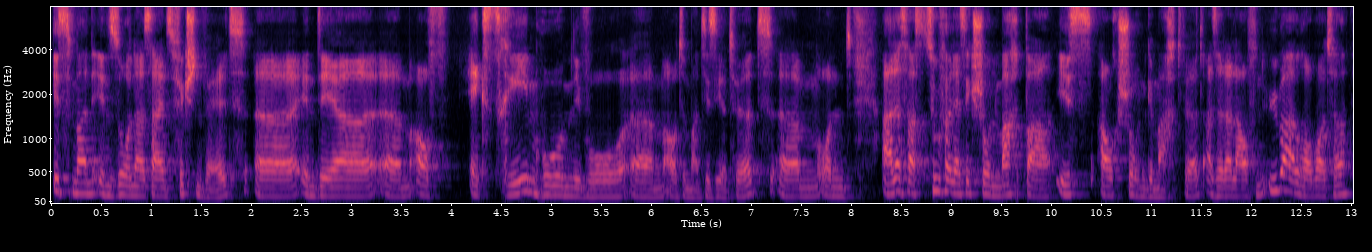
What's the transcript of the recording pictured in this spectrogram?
ist man in so einer Science-Fiction-Welt, äh, in der ähm, auf extrem hohem Niveau ähm, automatisiert wird ähm, und alles, was zuverlässig schon machbar ist, auch schon gemacht wird. Also da laufen überall Roboter.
